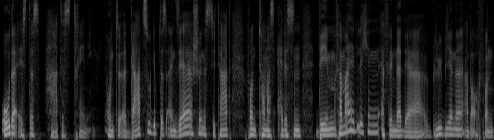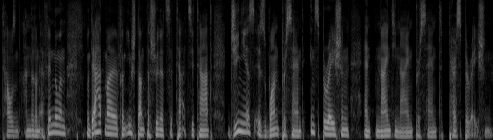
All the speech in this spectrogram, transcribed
oder ist es hartes Training? Und äh, dazu gibt es ein sehr schönes Zitat von Thomas Edison, dem vermeintlichen Erfinder der Glühbirne, aber auch von tausend anderen Erfindungen. Und der hat mal, von ihm stammt das schöne Zitat, Genius is 1% inspiration and 99% perspiration.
